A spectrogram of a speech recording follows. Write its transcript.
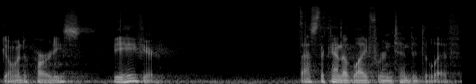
going to parties behavior. That's the kind of life we're intended to live.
